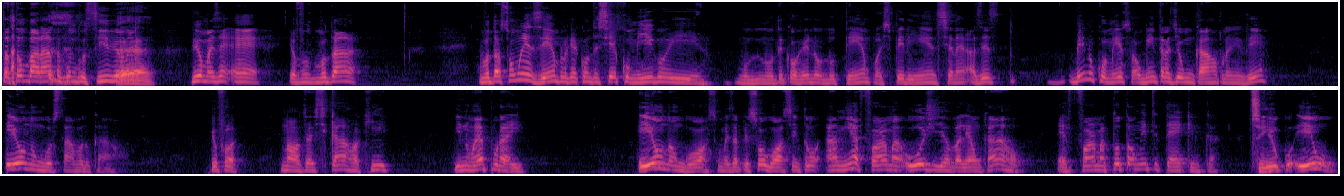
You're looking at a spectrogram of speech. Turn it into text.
tá tão barato o combustível, né? É. Viu? Mas é, é, eu vou, dar, vou dar só um exemplo que acontecia comigo e no, no decorrer do, do tempo, a experiência, né? Às vezes, bem no começo, alguém trazia um carro para mim ver, eu não gostava do carro. Eu falava, nossa, esse carro aqui, e não é por aí. Eu não gosto, mas a pessoa gosta. Então, a minha forma hoje de avaliar um carro é forma totalmente técnica. Sim. Eu, eu,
